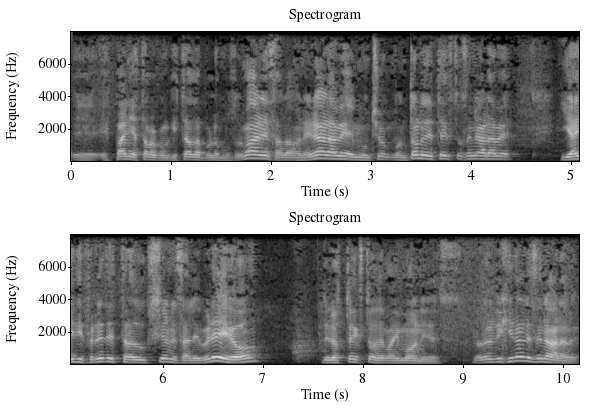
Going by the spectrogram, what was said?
eh, España estaba conquistada por los musulmanes, hablaban en árabe, hay muchos montones de textos en árabe y hay diferentes traducciones al hebreo de los textos de Maimónides. Los originales en árabe.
